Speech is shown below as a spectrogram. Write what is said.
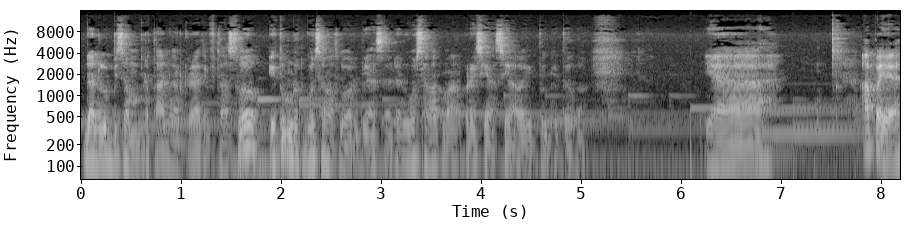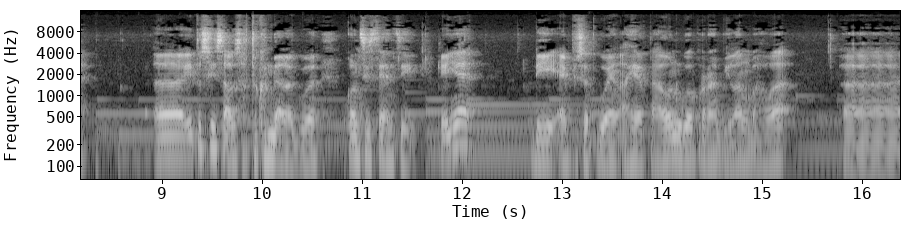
dan lo bisa mempertahankan kreativitas lo itu menurut gue sangat luar biasa. Dan gue sangat mengapresiasi hal itu gitu loh. Ya apa ya? Uh, itu sih salah satu kendala gue konsistensi. Kayaknya di episode gue yang akhir tahun gue pernah bilang bahwa uh,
